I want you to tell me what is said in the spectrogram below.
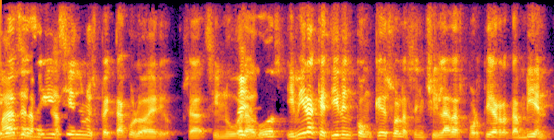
más de la mitad. siendo un espectáculo aéreo, o sea, sin lugar a dudas. Y mira que tienen con queso las enchiladas por tierra también,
